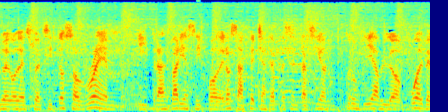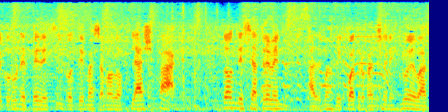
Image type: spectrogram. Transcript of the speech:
Luego de su exitoso REM y tras varias y poderosas fechas de presentación, Cruz Diablo vuelve con un EP de 5 temas llamado Flashback, donde se atreven, además de cuatro canciones nuevas,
